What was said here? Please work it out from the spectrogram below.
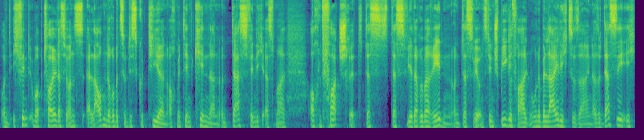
Und ich finde überhaupt toll, dass wir uns erlauben, darüber zu diskutieren, auch mit den Kindern. Und das finde ich erstmal auch ein Fortschritt, dass, dass wir darüber reden und dass wir uns den Spiegel verhalten, ohne beleidigt zu sein. Also das sehe ich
